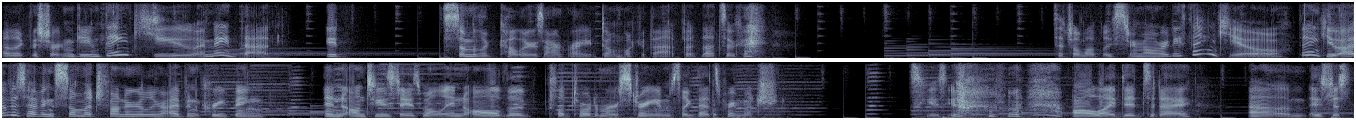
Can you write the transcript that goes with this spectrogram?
I like the shirt game. Thank you. I made that. It, some of the colors aren't right. Don't look at that, but that's okay. Such a lovely stream already. Thank you. Thank you. I was having so much fun earlier. I've been creeping and on Tuesdays, well, in all the Club Tortimer streams, like that's pretty much, excuse you, all I did today um, is just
